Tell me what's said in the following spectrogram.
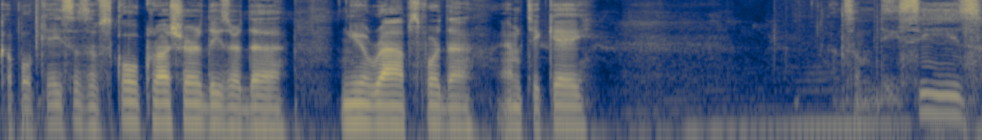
couple cases of Skull Crusher. These are the new wraps for the MTK some DCs,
